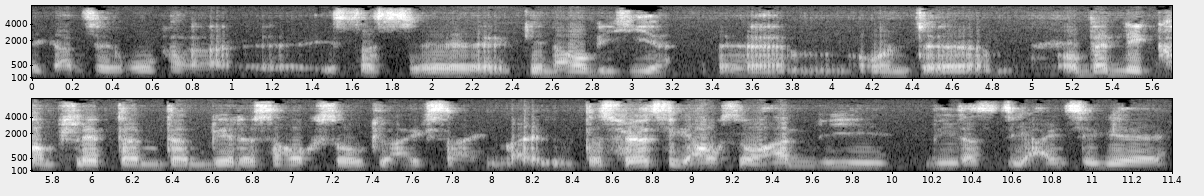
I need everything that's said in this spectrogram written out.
äh, ganz Europa äh, ist das äh, genau wie hier. Ähm, und, äh, und wenn nicht komplett, dann, dann wird es auch so gleich sein, weil das hört sich auch so an, wie, wie das die einzige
